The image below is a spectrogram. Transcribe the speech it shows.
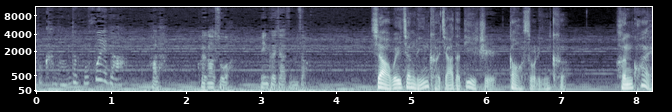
不可能的，不会的。好了，快告诉我，林可家怎么走？夏薇将林可家的地址告诉林可，很快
